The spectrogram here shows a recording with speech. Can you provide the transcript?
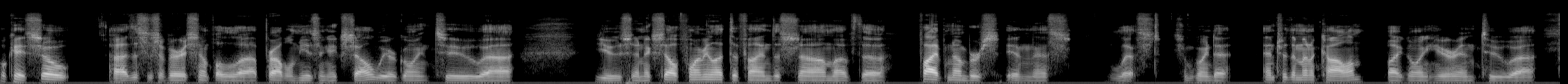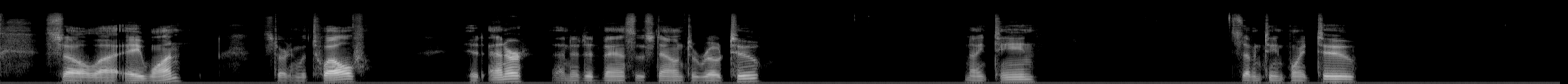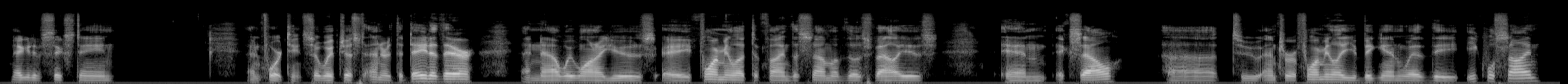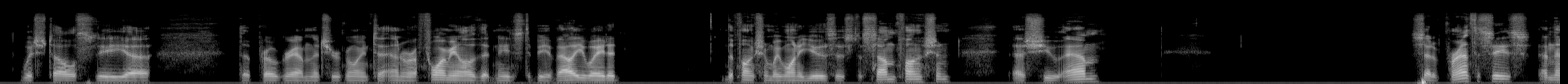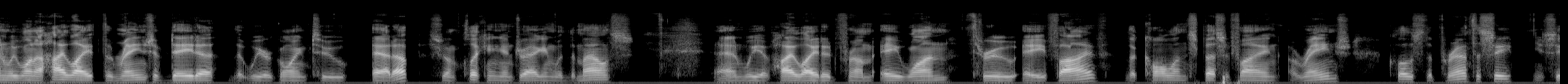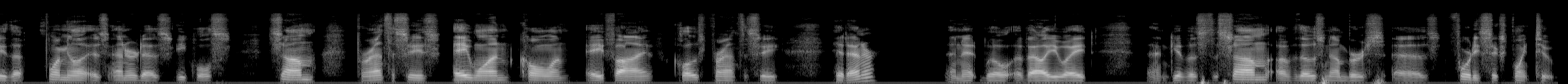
Okay, so uh, this is a very simple uh, problem using Excel. We are going to uh, use an Excel formula to find the sum of the five numbers in this list. So I'm going to enter them in a column by going here into uh, cell uh, A1, starting with 12, hit enter, and it advances down to row 2, 19, 17.2, negative 16, and 14. So we've just entered the data there, and now we want to use a formula to find the sum of those values in Excel. Uh, to enter a formula, you begin with the equal sign, which tells the uh, the program that you're going to enter a formula that needs to be evaluated. The function we want to use is the sum function, SUM set of parentheses, and then we want to highlight the range of data that we are going to add up. So I'm clicking and dragging with the mouse, and we have highlighted from A1 through A5, the colon specifying a range. Close the parenthesis. You see the formula is entered as equals sum, parentheses, A1, colon, A5, close parenthesis, hit enter, and it will evaluate and give us the sum of those numbers as 46.2.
